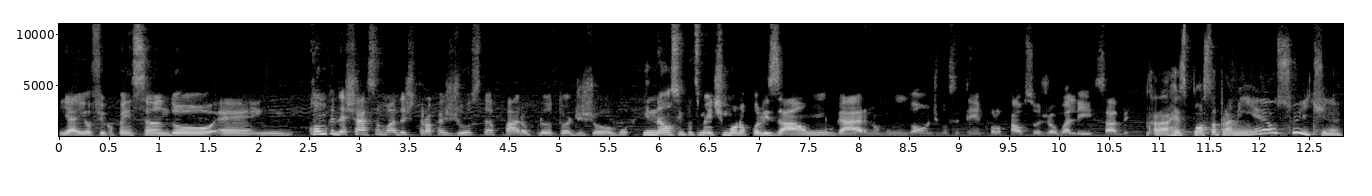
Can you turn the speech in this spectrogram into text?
E aí eu fico pensando é, em como que deixar essa moeda de troca justa para o produtor de jogo e não simplesmente monopolizar um lugar no mundo onde você tenha que colocar o seu jogo ali, sabe? Cara, a resposta para mim é o Switch, né?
